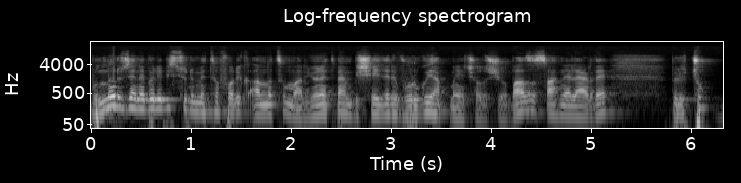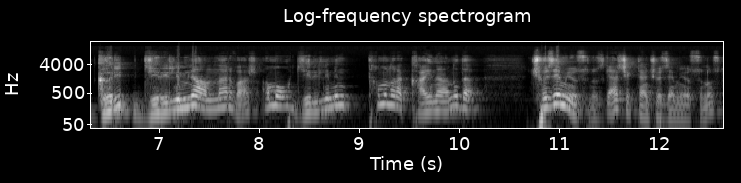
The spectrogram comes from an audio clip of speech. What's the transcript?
Bunlar üzerine böyle bir sürü metaforik anlatım var. Yönetmen bir şeyleri vurgu yapmaya çalışıyor. Bazı sahnelerde böyle çok garip gerilimli anlar var ama o gerilimin tam olarak kaynağını da çözemiyorsunuz. Gerçekten çözemiyorsunuz.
